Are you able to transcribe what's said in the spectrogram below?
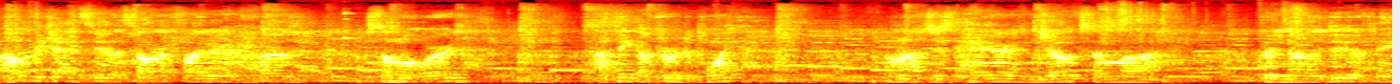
I hope the cats here that saw that fighter are somewhat worried. I think I proved a point. I'm not just hair and jokes. I'm uh, pretty gnarly dude, I think.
